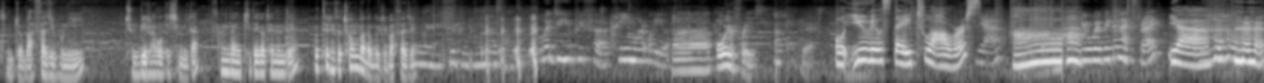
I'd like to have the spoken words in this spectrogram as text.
지금 저 마사지 분이 준비를 하고 계십니다. 상당히 기대가 되는데요. 호텔에서 처음 받아보지 마사지. What do you prefer, cream or oil? 아, oil freeze. Oh, you will stay two hours. Yeah. 아, You will be the next, right? yeah.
